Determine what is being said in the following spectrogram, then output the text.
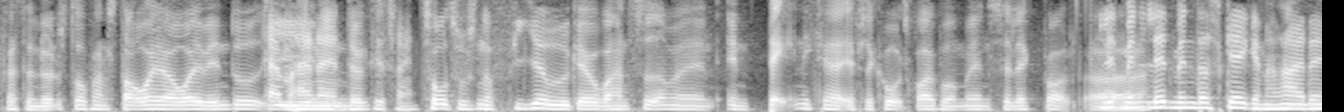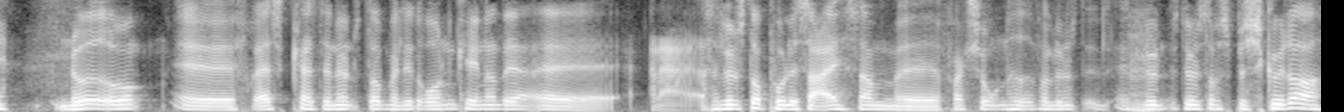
Christian Lønstrup. Han står herovre i vinduet Jamen i han er en dygtig træner. 2004-udgave, hvor han sidder med en, en Danica FCK-trøje på med en selectbold. Og Lidt, min, lidt mindre skæg, end han har i dag. Noget ung, øh, frisk Christian Lønstrup med lidt runde kinder der. Øh, han er, altså Lønstrup Polisej, som øh, fraktionen hed for mm. Løn, Lønstrups beskyttere.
